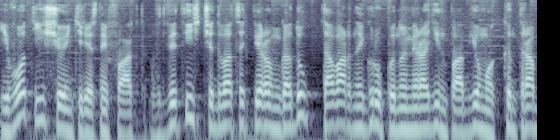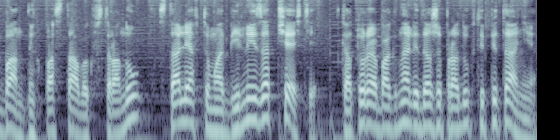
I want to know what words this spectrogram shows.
И вот еще интересный факт. В 2021 году товарной группы номер один по объему контрабандных поставок в страну стали автомобильные запчасти, которые обогнали даже продукты питания.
